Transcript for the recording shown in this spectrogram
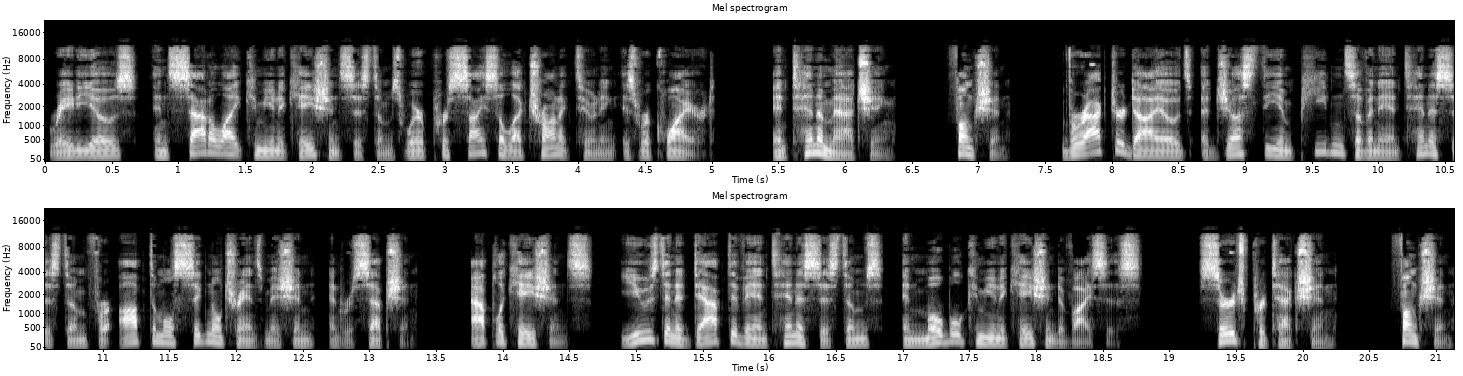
radios, and satellite communication systems where precise electronic tuning is required. Antenna matching. Function. Varactor diodes adjust the impedance of an antenna system for optimal signal transmission and reception. Applications used in adaptive antenna systems and mobile communication devices. Surge protection. Function.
